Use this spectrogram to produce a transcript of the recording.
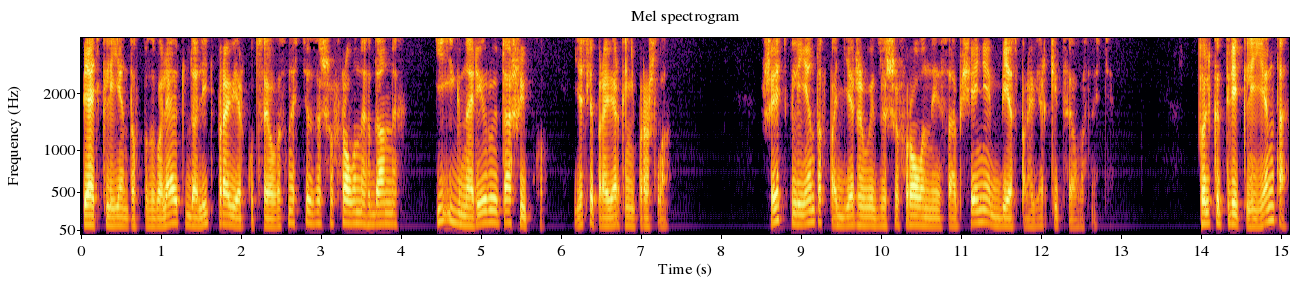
5 клиентов позволяют удалить проверку целостности зашифрованных данных и игнорируют ошибку, если проверка не прошла. 6 клиентов поддерживают зашифрованные сообщения без проверки целостности. Только 3 клиента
